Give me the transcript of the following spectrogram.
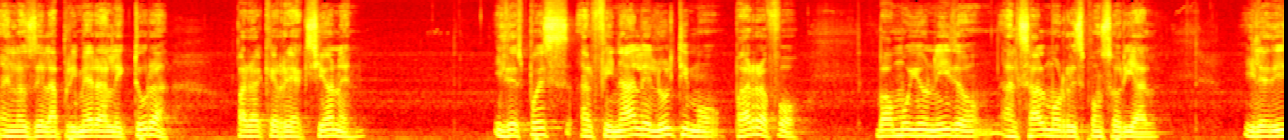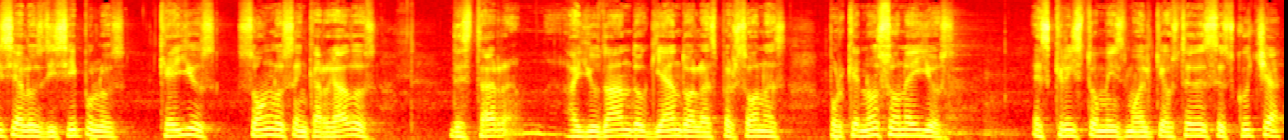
en los de la primera lectura para que reaccionen. Y después, al final, el último párrafo va muy unido al salmo responsorial. y le dice a los discípulos que ellos son los encargados de estar ayudando, guiando a las personas, porque no son ellos, es Cristo mismo, el que a ustedes escucha,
